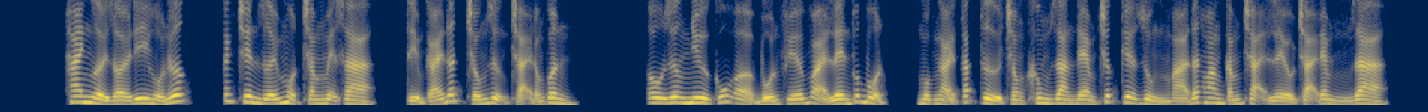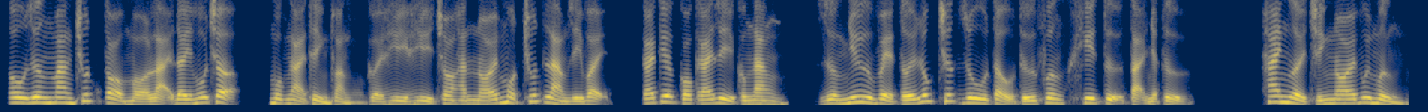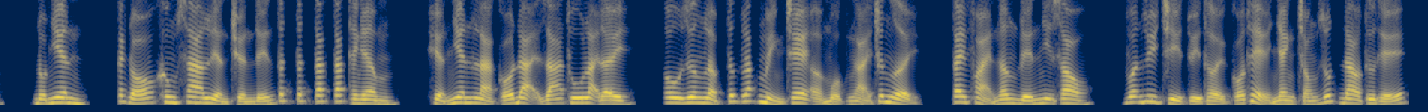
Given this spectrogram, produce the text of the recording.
Hai người rời đi hồ nước, cách trên dưới 100 mệ xa, tìm cái đất chống dựng trại đóng quân. Âu Dương như cũ ở bốn phía vải lên thuốc bột, một ngải tắc từ trong không gian đem trước kia dùng mà đất hoang cắm trại lều trại đem ra, Âu Dương mang chút tò mò lại đây hỗ trợ, một ngải thỉnh thoảng cười hì hì cho hắn nói một chút làm gì vậy, cái kia có cái gì công năng, dường như về tới lúc trước du tẩu tứ phương khi tự tại nhật tử. Hai người chính nói vui mừng, đột nhiên, cách đó không xa liền truyền đến tất tất tác tác thanh âm, hiển nhiên là có đại giã thu lại đây, Âu Dương lập tức lắc mình che ở một ngải trước người, tay phải nâng đến nhị sau, vẫn duy trì tùy thời có thể nhanh chóng rút đao tư thế.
